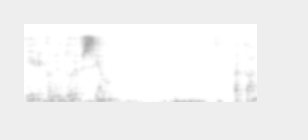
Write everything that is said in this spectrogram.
и рекомендую всем. Пока!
